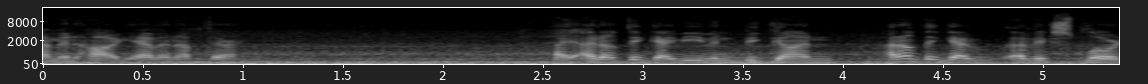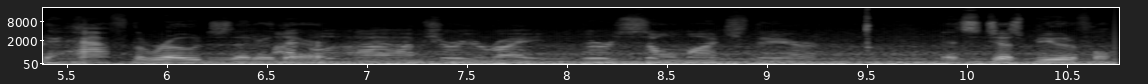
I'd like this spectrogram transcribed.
I'm in hog heaven up there. I, I, don't think I've even begun. I don't think I've, I've explored half the roads that are there. I, I'm sure you're right. There's so much there. It's just beautiful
